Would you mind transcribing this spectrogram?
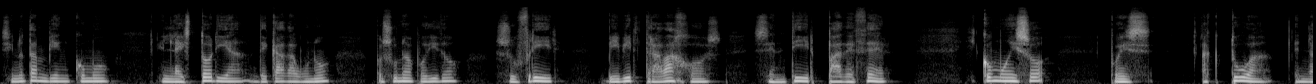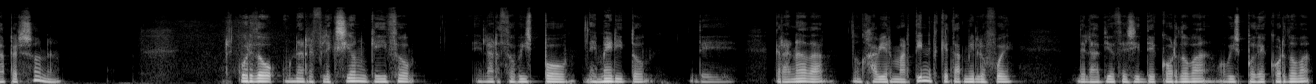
sino también cómo en la historia de cada uno pues uno ha podido sufrir, vivir trabajos, sentir, padecer y cómo eso pues actúa en la persona. Recuerdo una reflexión que hizo el arzobispo emérito de Granada, don Javier Martínez, que también lo fue de la diócesis de Córdoba, obispo de Córdoba,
